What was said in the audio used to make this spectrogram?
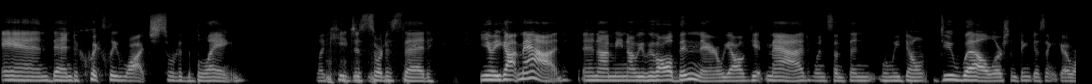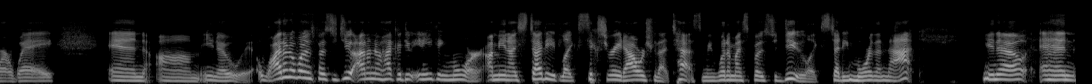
and then to quickly watch sort of the blame. Like he just sort of said, you know, he got mad. And I mean, we've all been there. We all get mad when something, when we don't do well or something doesn't go our way. And, um, you know, I don't know what I'm supposed to do. I don't know how I could do anything more. I mean, I studied like six or eight hours for that test. I mean, what am I supposed to do? Like study more than that? you know and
